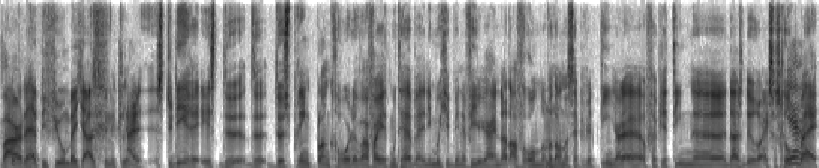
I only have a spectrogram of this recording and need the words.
waar de happy few een beetje uit kunnen klimmen. Ja, studeren is de, de, de springplank geworden waarvan je het moet hebben. En die moet je binnen vier jaar inderdaad afronden. Want Mhm. anders heb je weer tien jaar eh, of heb je 10.000 euro extra schuld erbij.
